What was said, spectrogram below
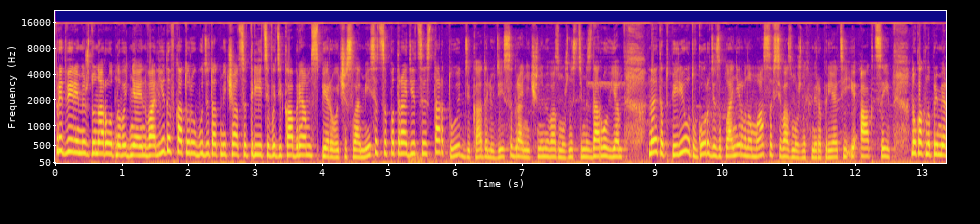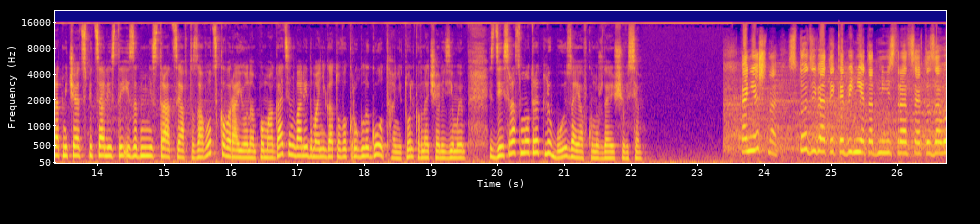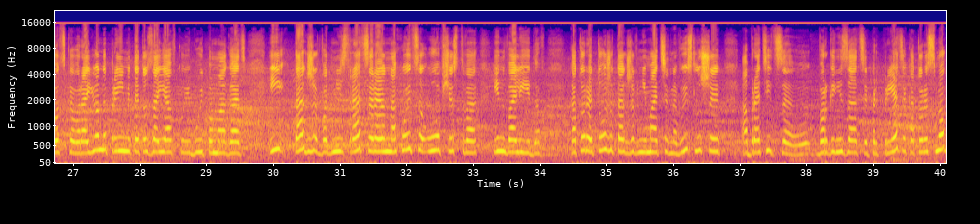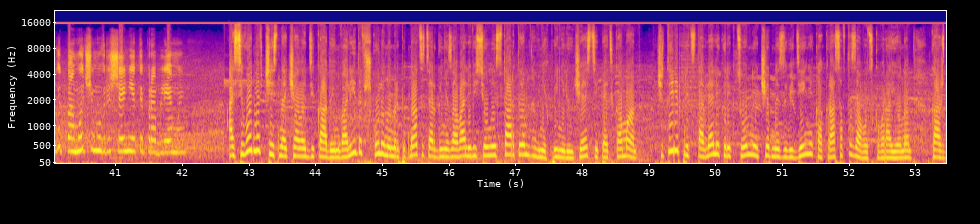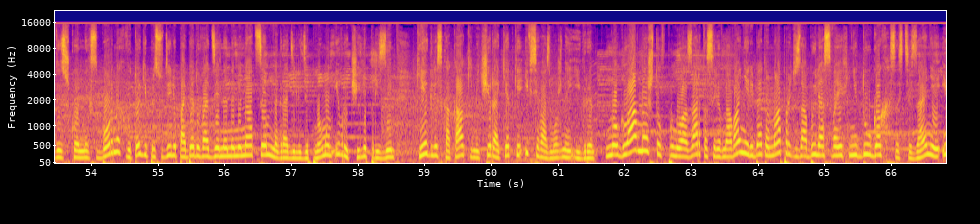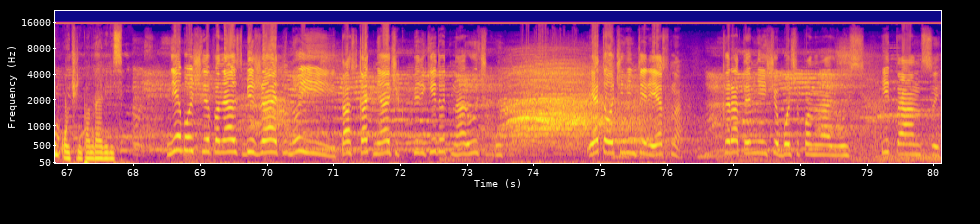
В преддверии Международного дня инвалидов, который будет отмечаться 3 декабря, с 1 числа месяца по традиции стартует декада людей с ограниченными возможностями здоровья. На этот период в городе запланирована масса всевозможных мероприятий и акций. Но, как, например, отмечают специалисты из администрации Автозаводского района, помогать инвалидам они готовы круглый год, а не только в начале зимы. Здесь рассмотрят любую заявку нуждающегося. Конечно, 109-й кабинет администрации Автозаводского района примет эту заявку и будет помогать. И также в администрации района находится общество инвалидов которое тоже также внимательно выслушает, обратится в организации предприятия, которые смогут помочь ему в решении этой проблемы. А сегодня в честь начала декады инвалидов в школе номер 15 организовали веселые старты. В них приняли участие пять команд. Четыре представляли коррекционные учебные заведения как раз автозаводского района. Каждый из школьных сборных в итоге присудили победу в отдельной номинации, наградили дипломом и вручили призы. Кегли, скакалки, мячи, ракетки и всевозможные игры. Но главное, что в полуазарта соревнований ребята напрочь забыли о своих недугах. Состязания им очень понравились. Мне больше всего понравилось бежать, ну и таскать мячик, перекидывать на ручку. Это очень интересно. Карате мне еще больше понравилось. И танцы.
